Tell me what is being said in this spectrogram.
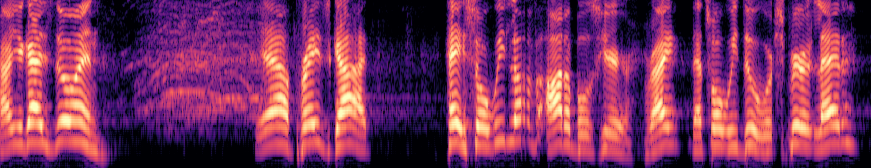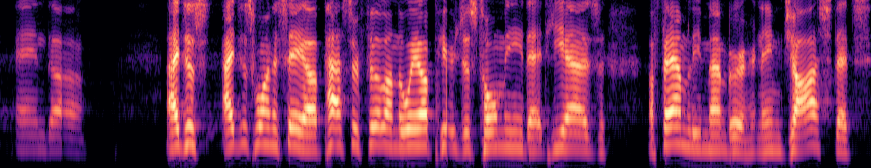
How you guys doing? Yeah, praise God. Hey, so we love audibles here, right? That's what we do. We're spirit led, and uh, I just I just want to say, uh, Pastor Phil on the way up here just told me that he has a family member named Josh that's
